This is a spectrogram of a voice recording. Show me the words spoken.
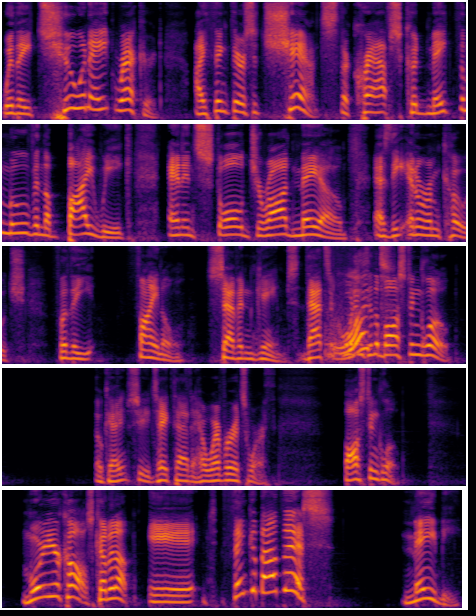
with a 2 and 8 record, I think there's a chance the Krafts could make the move in the bye week and install Jerod Mayo as the interim coach for the final seven games. That's according to the Boston Globe. Okay, so you take that however it's worth. Boston Globe. More of your calls coming up. Eh, think about this. Maybe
